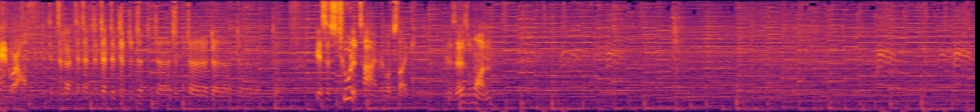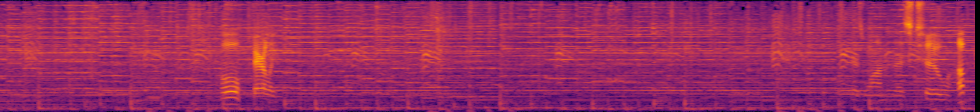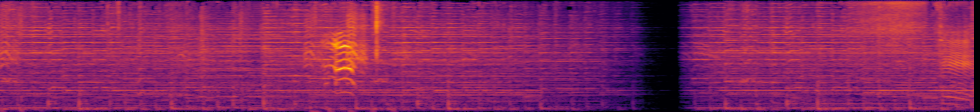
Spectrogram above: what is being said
And we're off. Yes, it's two at a time, it looks like. Because there's one. One, there's two. Up. Hmm.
